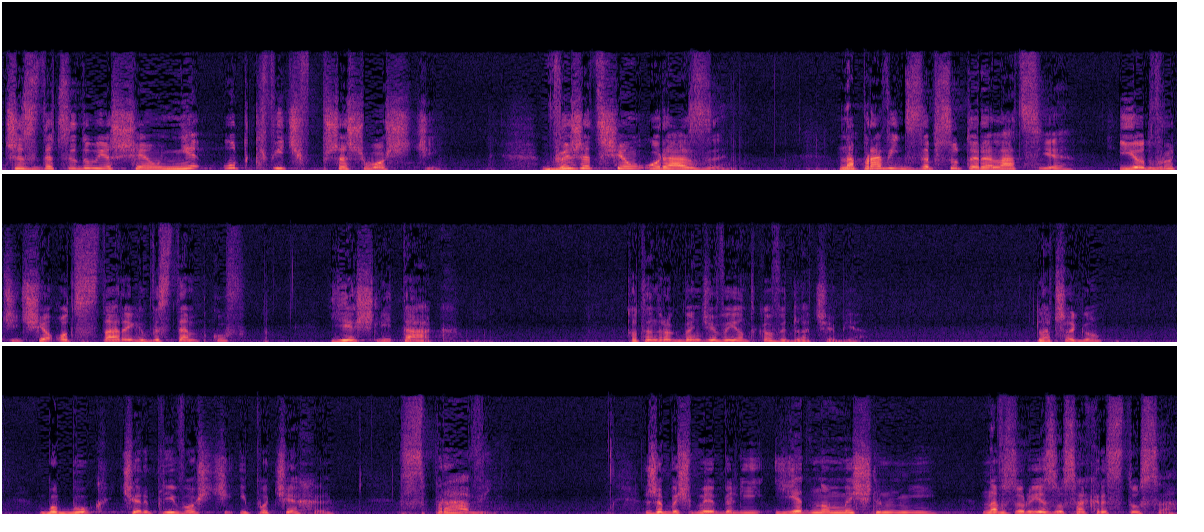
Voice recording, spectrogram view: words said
Czy zdecydujesz się nie utkwić w przeszłości, wyrzec się urazy, naprawić zepsute relacje i odwrócić się od starych występków? Jeśli tak, to ten rok będzie wyjątkowy dla ciebie. Dlaczego? Bo Bóg cierpliwości i pociechy sprawi, żebyśmy byli jednomyślni na wzór Jezusa Chrystusa,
